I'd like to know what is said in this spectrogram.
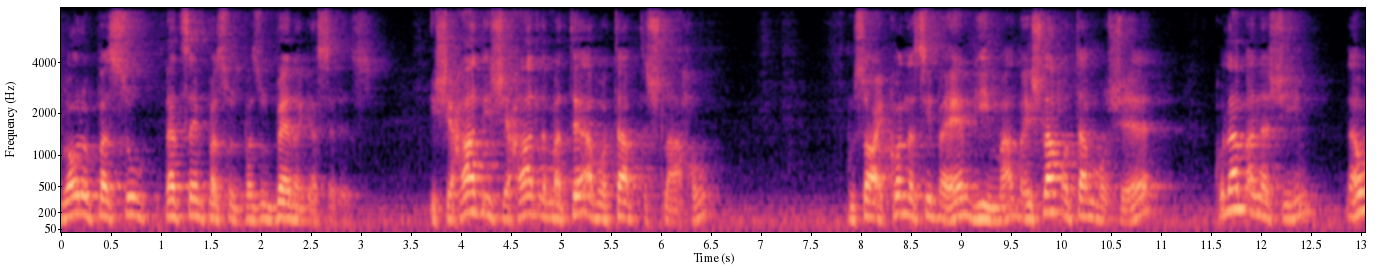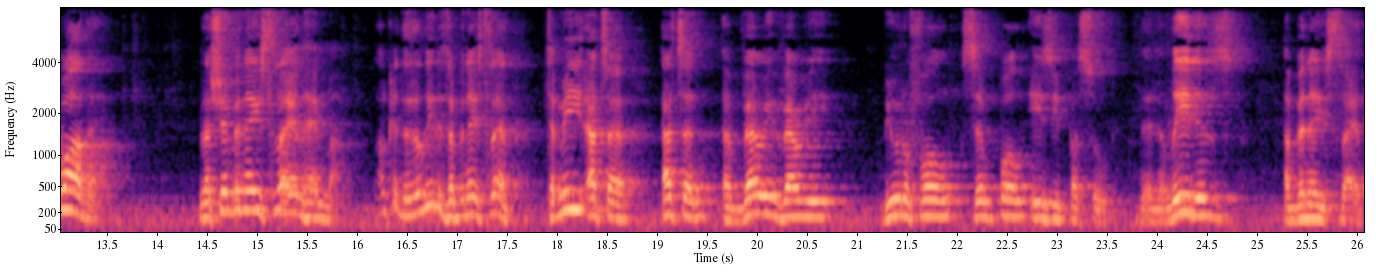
Go to Pasuk, that same Pasuk, Pasuk Ben, I guess it is. Ishihad, Ishihad, Lemate Avotav Tishlahu. I'm sorry, כל נשיא בהם, גימל, וישלח אותם משה, כולם אנשים, now who are they? לשם בני ישראל המה. Okay, they're the leaders of Bnei Israel. To me, that's a that's a, a very, very beautiful, simple, easy pasuk. They're the leaders of Bnei Israel.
